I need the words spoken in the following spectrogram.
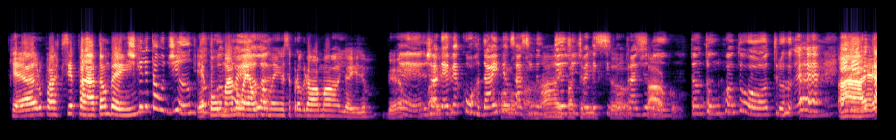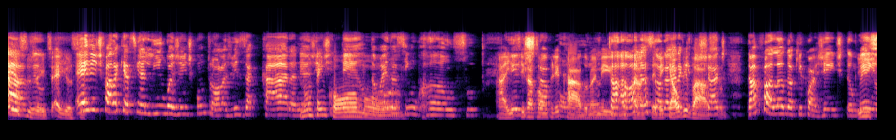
quero participar também. Acho que ele tá odiando É com o Manuel ela. também esse programa. E aí ele. Né, É, já deve acordar e pensar assim, meu colocando. Deus, Ai, a gente vai ter que se Patrícia, encontrar de saco. novo. Tanto um quanto o outro. É, é Ah, é inevitável. isso, gente. É isso. É, a gente fala que assim, a língua a gente controla. Às vezes a cara, né? Não a tem gente como. tenta, mas assim, o ranço. Aí fica complicado, não é mesmo? Tá, cara? olha Você só, vê que é aqui vivaço. chat tá falando aqui com a gente também, Ixi,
